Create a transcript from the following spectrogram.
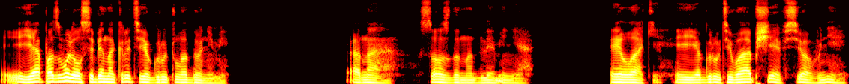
Я позволил себе накрыть ее грудь ладонями. Она создана для меня. И Лаки, и ее грудь, и вообще все в ней.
